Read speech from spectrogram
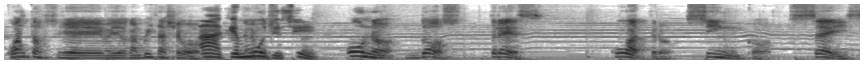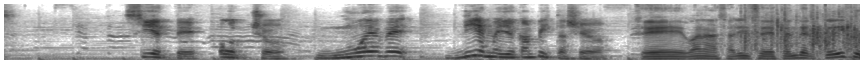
¿cuántos eh, mediocampistas llevó? Ah, que es Tenemos mucho, sí. 1, 2, 3, 4, 5, 6, 7, 8, 9, 10 mediocampistas lleva. Sí, van a salirse a defender. Te dije.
